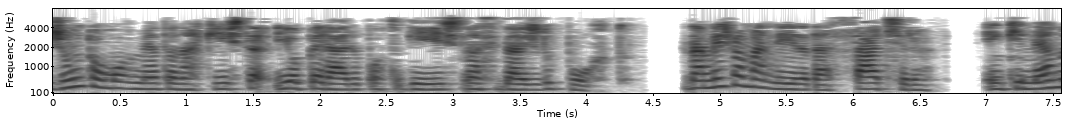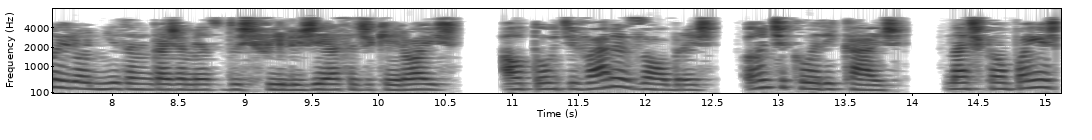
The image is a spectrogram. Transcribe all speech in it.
junto ao movimento anarquista e operário português na cidade do Porto. Da mesma maneira da sátira, em que Neno ironiza o engajamento dos filhos de Essa de Queiroz, autor de várias obras anticlericais nas campanhas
